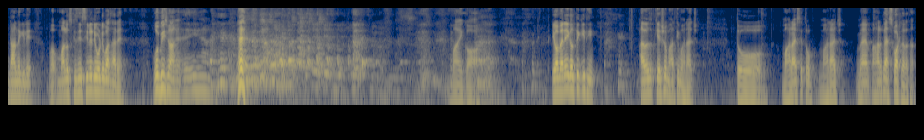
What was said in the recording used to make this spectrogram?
डालने के लिए मान लो किसी सीनियर डिवोटी पास आ रहे हैं। वो बीच में आ गए। माय गॉड ये बार मैंने गलती की थी। आई वॉज़ केशव भारती महाराज तो महाराज से तो महाराज, मैं महाराज को एस्कॉट कर रहा था।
